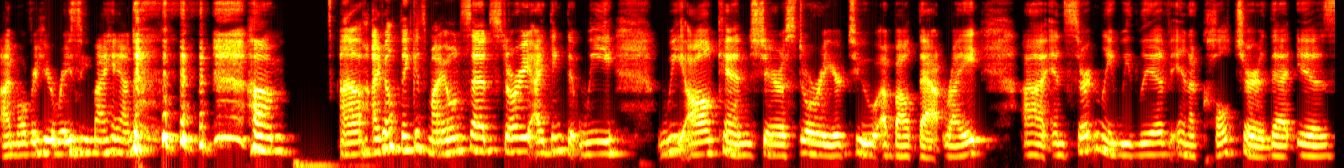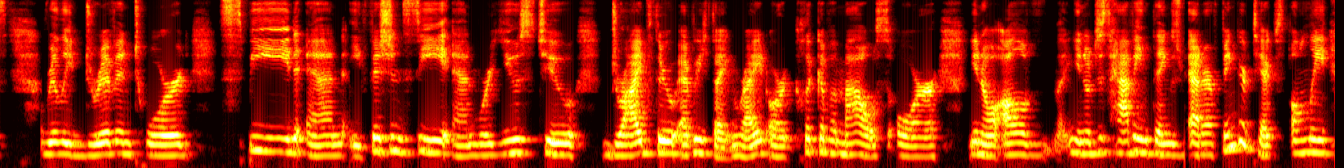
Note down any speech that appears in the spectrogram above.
I'm over here raising my hand. um, uh, I don't think it's my own sad story. I think that we we all can share a story or two about that, right? Uh, and certainly, we live in a culture that is really driven toward speed and efficiency, and we're used to drive through everything, right? Or click of a mouse, or you know, all of you know, just having things at our fingertips. Only,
